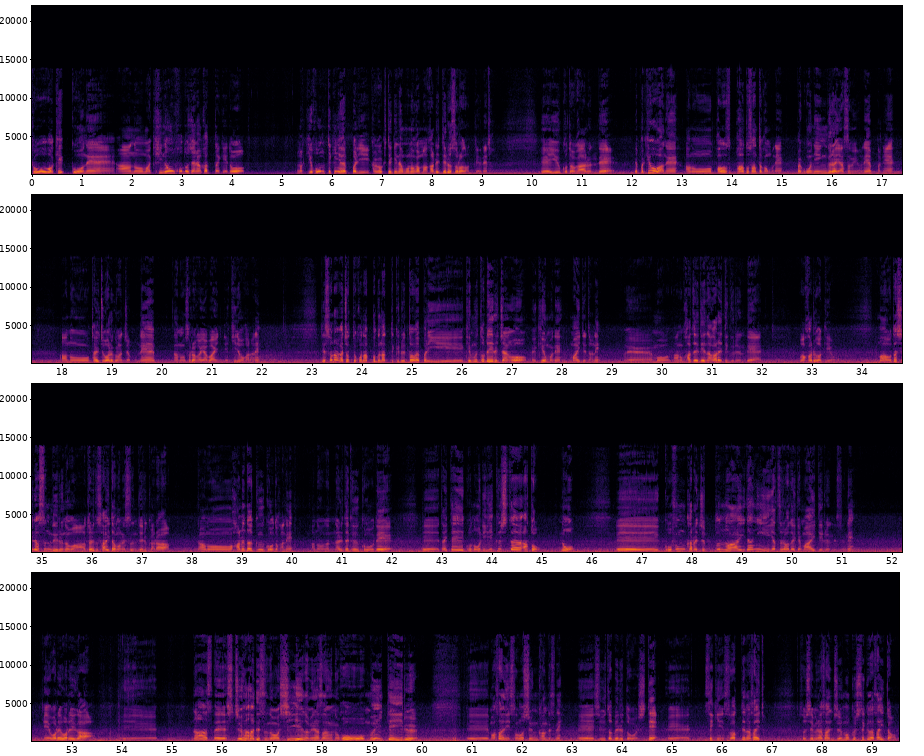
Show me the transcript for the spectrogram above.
今日は結構ね、あの、まあ、昨日ほどじゃなかったけど、まあ、基本的にはやっぱり科学的なものが巻かれてる空だったよね、と、えーいうことがあるんで、やっぱ今日はね、あのーパート、さんとかもね、ぱり5人ぐらい休むよね、やっぱね。あの体調悪くなっちゃうもんね。あの、空がやばいんで、昨日からね。で、空がちょっと粉っぽくなってくると、やっぱり、ケムトレールちゃんを、え今日もね、巻いてたね。えーもう、あの、風で流れてくるんで、わかるわけよ。まあ、私が住んでいるのは、とりあえず埼玉に住んでるから、あのー羽田空港とかね、あの、成田空港で、えー、大体この離陸した後の、えー、5分から10分の間に奴らは大体巻いてるんですよね。えー、我々が、えー、ナース、えー、スチュワーデスの CA の皆さんの方を向いている、えー、まさにその瞬間ですね。えー、シートベルトをして、えー、席に座ってなさいと。そして皆さん注目してくださいと。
